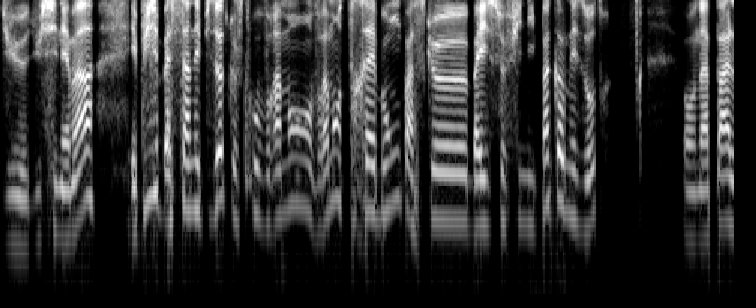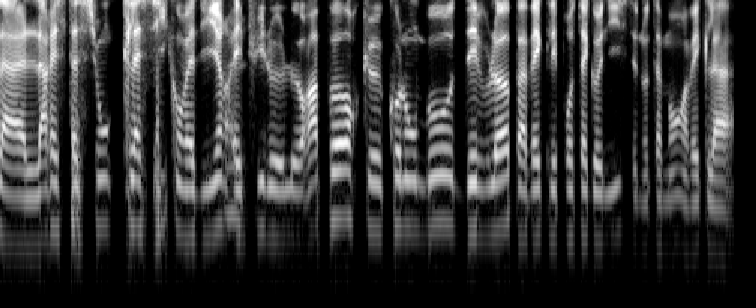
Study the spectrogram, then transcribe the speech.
du, du, cinéma. Et puis, bah, c'est un épisode que je trouve vraiment, vraiment très bon parce que bah, il se finit pas comme les autres on n'a pas l'arrestation classique, on va dire, et puis le, le, rapport que Colombo développe avec les protagonistes, notamment avec la,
